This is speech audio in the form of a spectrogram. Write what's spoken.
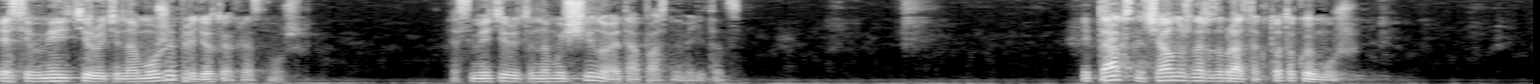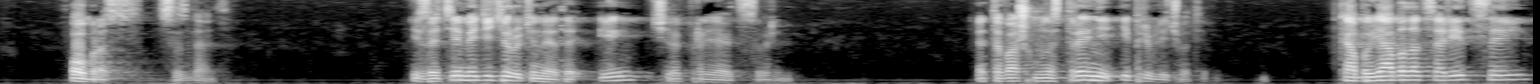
Если вы медитируете на мужа, придет как раз муж. Если медитируете на мужчину, это опасная медитация. Итак, сначала нужно разобраться, кто такой муж. Образ создать. И затем медитируйте на это, и человек проявится со временем. Это вашему настроению и привлечет его. Как бы я была царицей,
